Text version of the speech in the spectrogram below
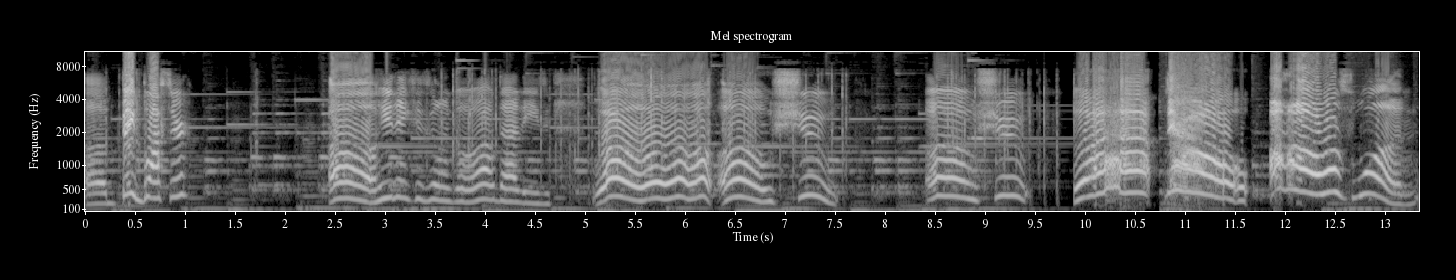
Uh, Big Blaster. Oh, he thinks he's gonna go out that easy. Whoa, whoa, whoa, whoa. oh, shoot. Oh, shoot. Ah, no! Oh, that's one.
